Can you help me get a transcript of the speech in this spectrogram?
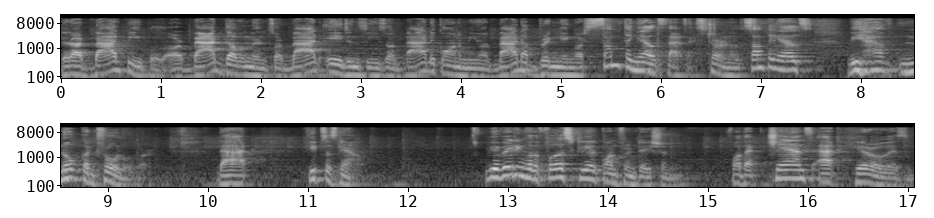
There are bad people or bad governments or bad agencies or bad economy or bad upbringing or something else that's external, something else we have no control over that keeps us down. We are waiting for the first clear confrontation, for that chance at heroism.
